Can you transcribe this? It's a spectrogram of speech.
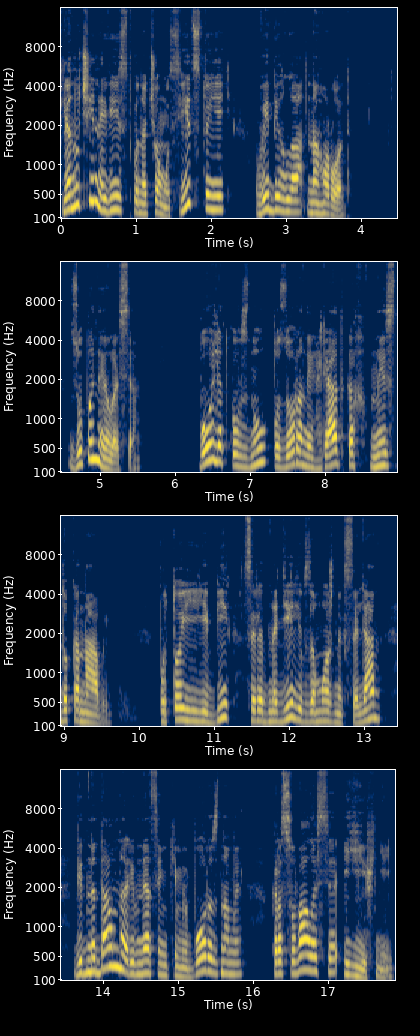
Клянучи невістку, на чому світ стоїть, вибігла на город. Зупинилася. Погляд ковзнув по зораних грядках вниз до канави. По той її бік, серед наділів заможних селян, віднедавна рівнесенькими борознами красувалася і їхній,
